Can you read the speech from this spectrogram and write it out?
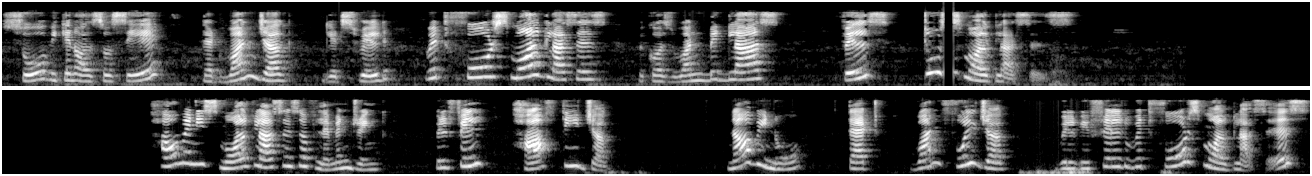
So we can also say that one jug gets filled with four small glasses because one big glass fills two small glasses. How many small glasses of lemon drink will fill half the jug. Now we know that one full jug will be filled with four small glasses.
